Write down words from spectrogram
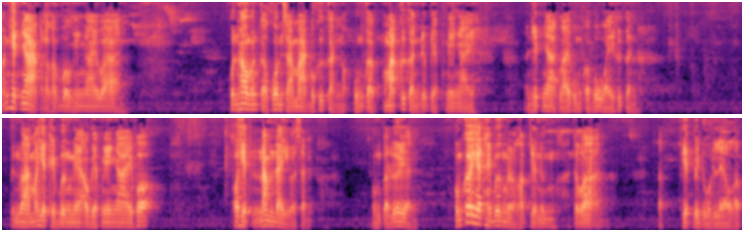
มันเฮ็ดยากแหล้วครับ บอกง่ายๆว่า คนเฮามันก็ความสามารถบ่คือกันเนาะผมก็มักคือกันเด้อแบบง่ายๆอันเฮ็ดยากหลายผมก็บ่ไหวคือกันเป็นว่ามาเฮ็ดให้เบิ่งแหน่เอาแบบง่ายๆเพราะ พอเฮ็ดน้ำใดว่าสันผมก็เลยอันผมเคยเฮ็ดให้เบิ่งแล้วครับ เทื่อหนึงแต่ว่ากับเฮ็ดไปโดนแล้วครับ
